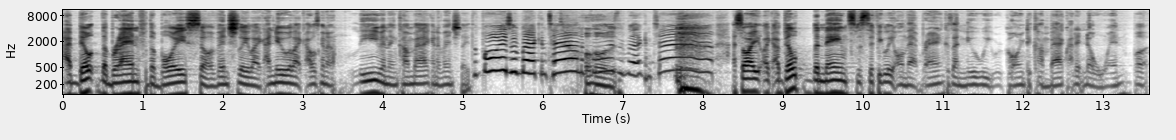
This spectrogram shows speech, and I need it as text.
I built the brand for the boys, so eventually, like, I knew like I was gonna leave and then come back, and eventually, the boys are back in town. The Oh. boys are back in town. so I like I built the name specifically on that brand because I knew we were going to come back. I didn't know when, but.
